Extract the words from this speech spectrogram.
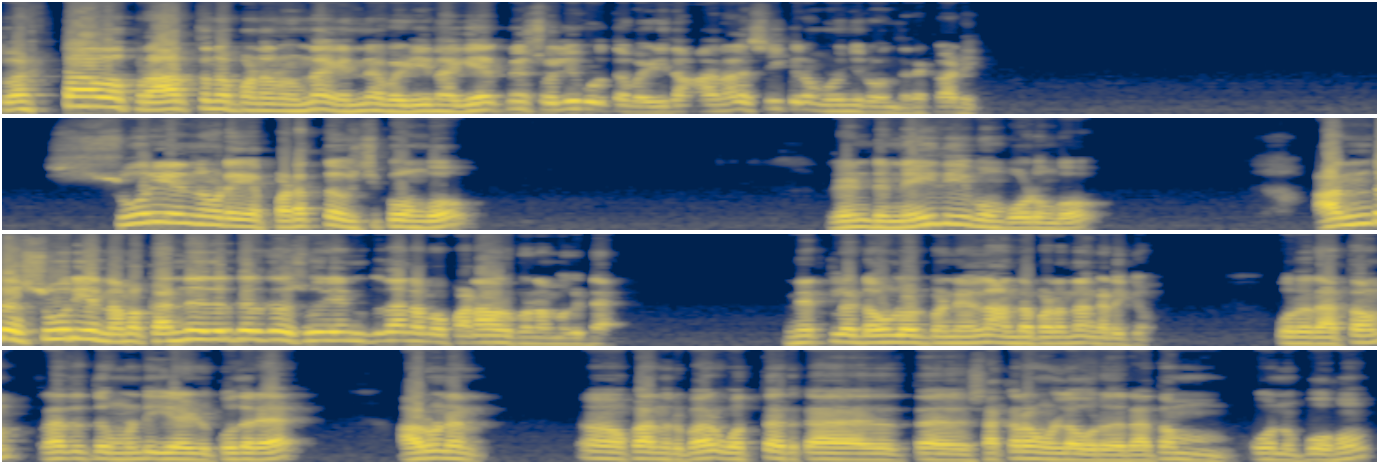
தொட்டாவை பிரார்த்தனை பண்ணணும்னா என்ன வழி? நான் ஏற்கனவே சொல்லி கொடுத்த வழி தான் அதனால சீக்கிரம் முடிஞ்சிடும் இந்த ரெக்கார்டிங் சூரியனுடைய படத்தை வச்சுக்கோங்கோ. ரெண்டு நெய் தீபம் போடுங்கோ. அந்த சூரியன் நம்ம கண்ணு எதிர்க்க இருக்கிற சூரியனுக்கு தான் நம்ம படம் இருக்கும் நம்ம கிட்ட டவுன்லோட் பண்ணலாம் அந்த படம் தான் கிடைக்கும். ஒரு ரதம் ரதத்துக்கு முன்னாடி ஏழு குதிரை அருணன் உட்காந்துருப்பார் ஒத்த க- த- சக்கரம் உள்ள ஒரு ரதம் ஒன்று போகும்.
